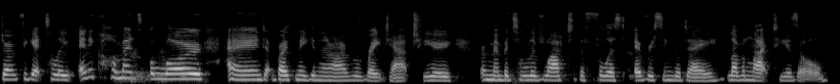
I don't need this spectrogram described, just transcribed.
don't forget to leave any comments below. And both Megan and I will reach out to you. Remember to live life to the fullest every single day. Love and light to you all.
